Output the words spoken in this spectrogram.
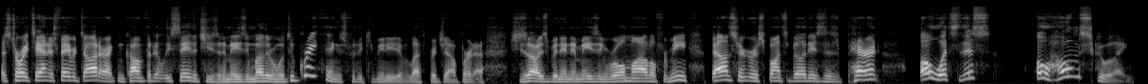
As Tory Tanner's favorite daughter, I can confidently say that she's an amazing mother and will do great things for the community of Lethbridge, Alberta. She's always been an amazing role model for me, balance her responsibilities as a parent. Oh, what's this? Oh, homeschooling.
